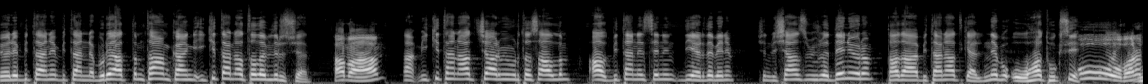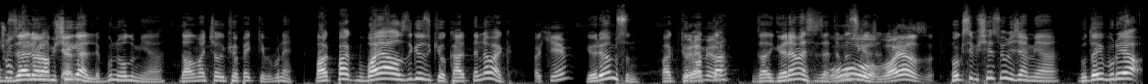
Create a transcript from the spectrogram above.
Böyle bir tane bir tane buraya attım. Tamam kanka 2 tane at alabiliriz şu an. Tamam. Tamam iki tane at çarmı yumurtası aldım. Al bir tane senin diğeri de benim. Şimdi şansım şurada deniyorum. Tada bir tane at geldi. Ne bu? Oha toksi. Oo bana bu çok güzel, güzel, bir şey geldi. geldi. Bu ne oğlum ya? Dalmaçyalı köpek gibi bu ne? Bak bak bu bayağı hızlı gözüküyor. Kalplerine bak. Bakayım. Görüyor musun? Bak dur Göremiyorum. atla. Zaten göremezsin zaten. Nasıl göreceksin? Oo bayağı hızlı. Toksi bir şey söyleyeceğim ya. Bu dayı buraya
